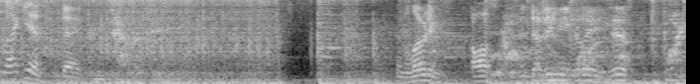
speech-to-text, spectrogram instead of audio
Still like yesterday. Fatality. And loading's awesome because it doesn't even really exist. Fight.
